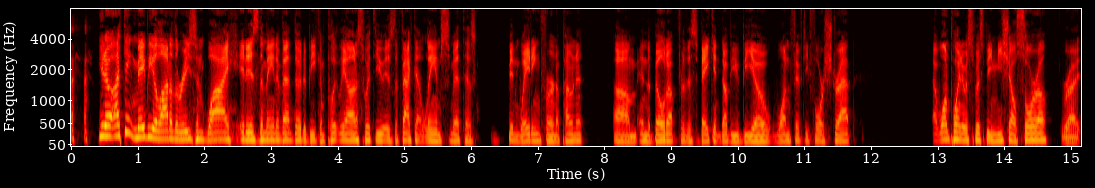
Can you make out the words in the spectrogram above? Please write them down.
you know, I think maybe a lot of the reason why it is the main event, though, to be completely honest with you, is the fact that Liam Smith has been waiting for an opponent um, in the build-up for this vacant WBO 154 strap. At one point, it was supposed to be Michel Soro, Right.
